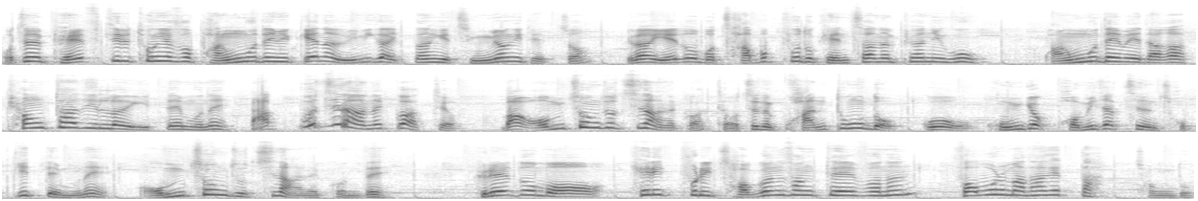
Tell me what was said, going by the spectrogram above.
어쨌든 베스트를 통해서 방무댐이 꽤나 의미가 있다는 게 증명이 됐죠. 그다음 얘도 뭐 자버프도 괜찮은 편이고 방무댐에다가 평타 딜러이기 때문에 나쁘진 않을 것 같아요. 막 엄청 좋진 않을 것 같아요. 어쨌든 관통도 없고 공격 범위 자체는 좁기 때문에 엄청 좋지는 않을 건데 그래도 뭐 캐릭풀이 적은 상태에서는 써볼만 하겠다 정도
